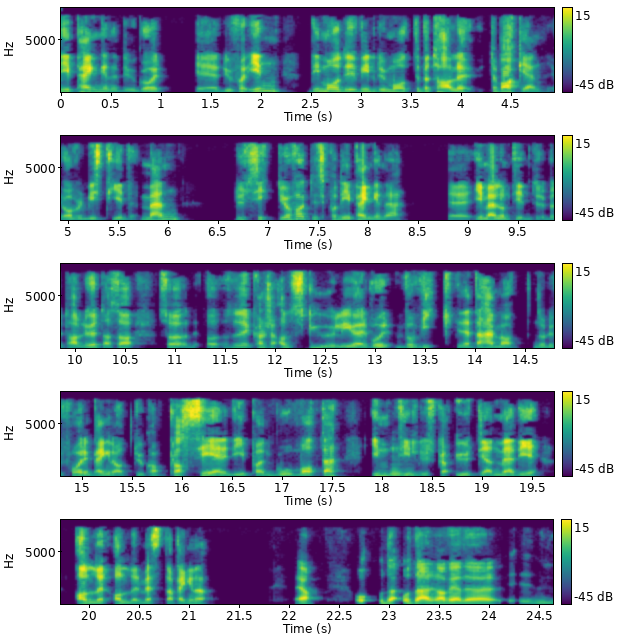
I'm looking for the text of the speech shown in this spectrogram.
de pengene du, går, eh, du får inn, de må, vil du måtte betale tilbake igjen i over en viss tid. Men du sitter jo faktisk på de pengene eh, i mellomtiden til du betaler ut. Altså, så, så, det kanskje anskueliggjør hvor, hvor viktig dette her med at når du får inn penger, at du kan plassere de på en god måte inntil mm. du skal ut igjen med de aller, aller meste av pengene. Ja, og, der, og derav er det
